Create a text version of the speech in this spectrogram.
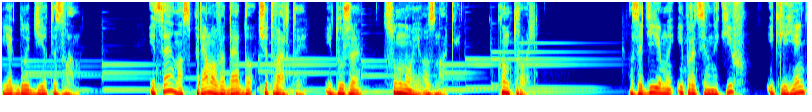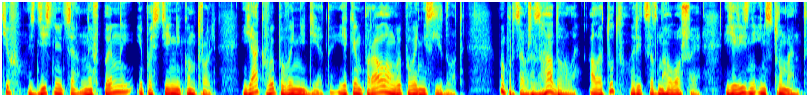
як будуть діяти з вами. І це нас прямо веде до четвертої і дуже сумної ознаки контроль. За діями і працівників, і клієнтів здійснюється невпинний і постійний контроль, як ви повинні діяти, яким правилам ви повинні слідувати. Ми про це вже згадували, але тут Ріцер наголошує, є різні інструменти,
